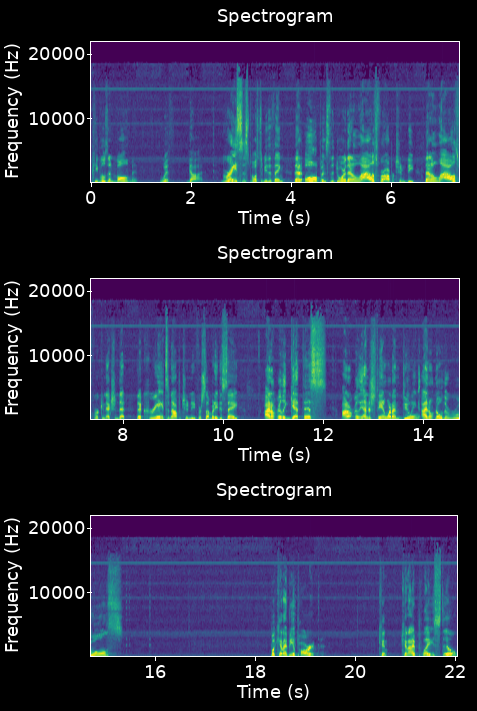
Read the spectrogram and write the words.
people's involvement with God. Grace is supposed to be the thing that opens the door, that allows for opportunity, that allows for connection, that, that creates an opportunity for somebody to say, I don't really get this. I don't really understand what I'm doing. I don't know the rules. But can I be a part? Can can I play still?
